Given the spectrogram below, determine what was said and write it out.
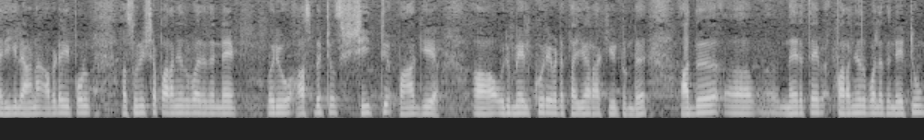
അരികിലാണ്. അവിടെ ഇപ്പോൾ സുനിഷ പറഞ്ഞതുപോലെ തന്നെ ഒരു ആസ്ബറ്റോസ് ഷീറ്റ് പാകിയ ഒരു മേൽക്കൂര ഇവിടെ തയ്യാറാക്കിയിട്ടുണ്ട്. അത് നേരത്തെ പറഞ്ഞതുപോലെ തന്നെ ഏറ്റവും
